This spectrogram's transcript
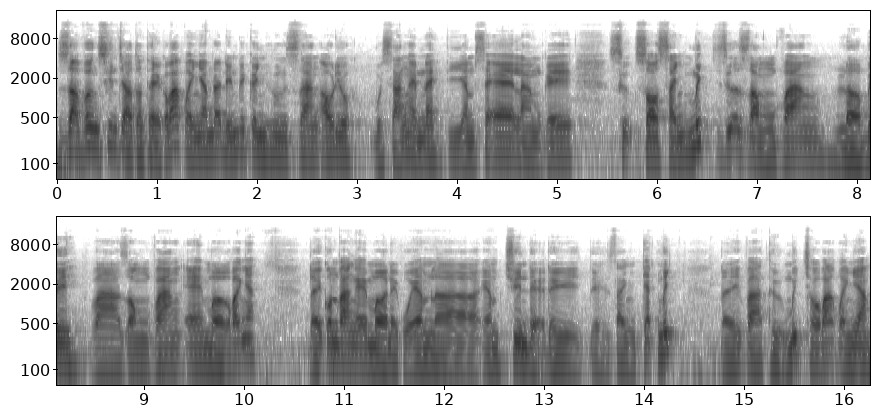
Dạ vâng, xin chào toàn thể các bác và anh em đã đến với kênh Hương Giang Audio. Buổi sáng ngày hôm nay thì em sẽ làm cái sự so sánh mic giữa dòng vang LB và dòng vang EM các bác nhé. Đấy, con vang EM này của em là em chuyên để đây để dành test mic Đấy, và thử mic cho bác và anh em.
